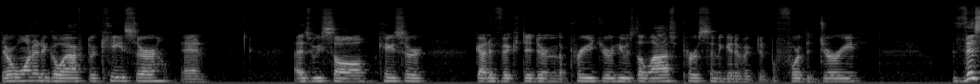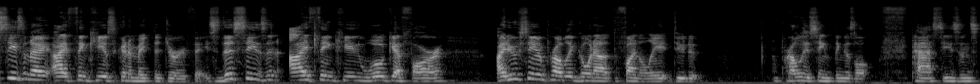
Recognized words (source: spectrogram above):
they wanted to go after Kaysar, and as we saw, Kaysar got evicted during the pre-jury. He was the last person to get evicted before the jury. This season, I, I think he is going to make the jury face. This season, I think he will get far. I do see him probably going out the final eight due to probably the same thing as past seasons.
